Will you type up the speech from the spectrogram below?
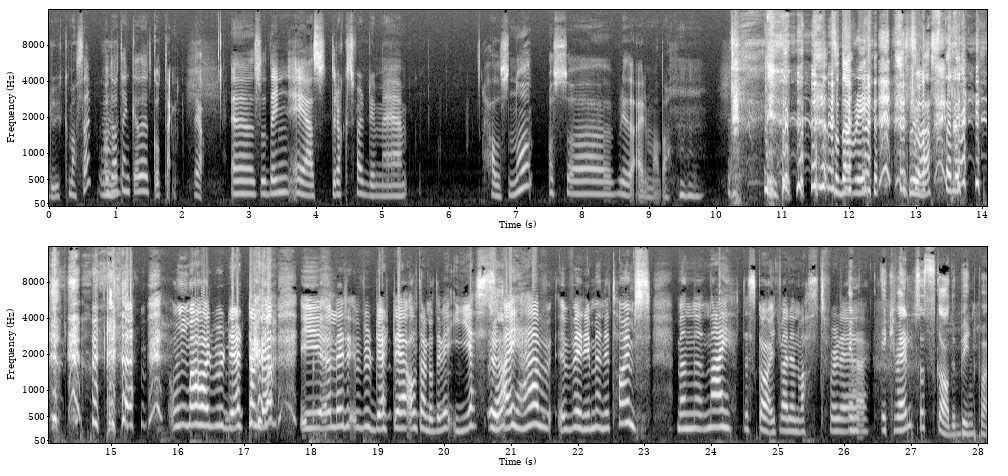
bruke masse. Og mm. da tenker jeg det er et godt tegn. Ja. Uh, så den er jeg straks ferdig med halsen nå. Og så blir det ermer, da. Så da blir du blir vest, eller? Om jeg har vurdert tanken, i, eller vurdert det alternativet? Yes. I have very many times. Men eh, nei, det skal ikke være en vest, for det I, I kveld så skal du begynne på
